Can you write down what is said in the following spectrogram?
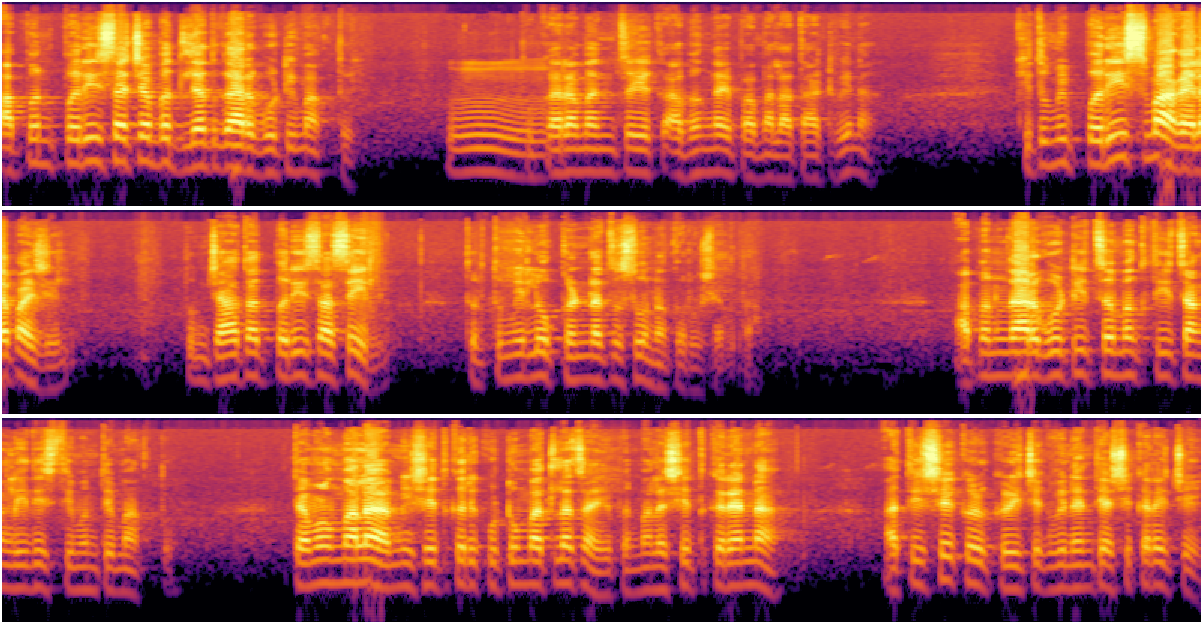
आपण परिसाच्या बदल्यात गारगोटी मागतोय. तुकारामांचं एक अभंग आहे पा मला आता आठवे ना की तुम्ही परीस मागायला पाहिजे. तुमच्या हातात परीस असेल तर तुम्ही लोखंडाचं सोनं करू शकता. आपण गारगोटी चमकती चांगली दिसती म्हणून ते मागतो. त्यामुळं मला मी शेतकरी कुटुंबातलाच आहे पण मला शेतकऱ्यांना अतिशय कळकळीची एक विनंती अशी करायची आहे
